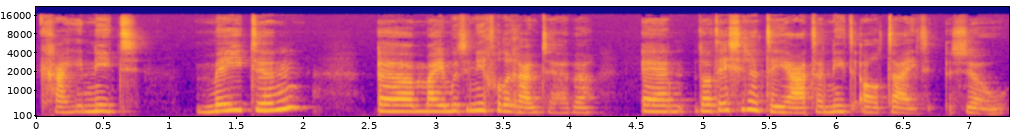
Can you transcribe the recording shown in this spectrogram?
Ik ga je niet meten, uh, maar je moet in ieder geval de ruimte hebben. En dat is in een theater niet altijd zo.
